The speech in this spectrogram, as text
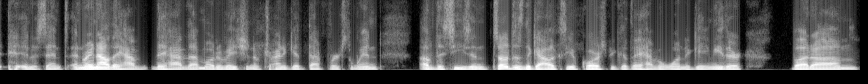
in a sense. And right now they have they have that motivation of trying to get that first win of the season. So does the Galaxy, of course, because they haven't won a game either. But um,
